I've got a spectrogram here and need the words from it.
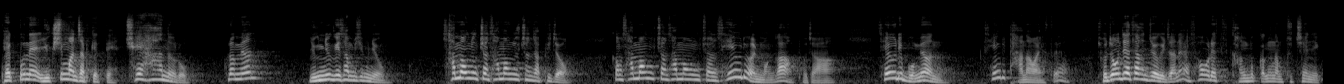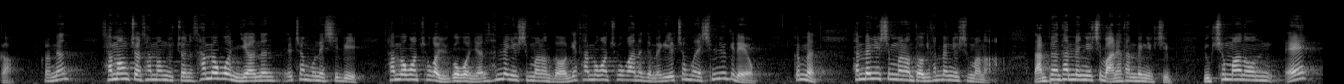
100분의 60만 잡겠대 최하한으로. 그러면 662 36 3억 6천 3억 6천 잡히죠. 그럼 3억 6천 3억 6천 세율이 얼마인가? 보자. 세율이 보면 세율이 다 나와 있어요. 조정 대상 지역이잖아요. 서울에 강북 강남 두 채니까 그러면 3억 6천 3억 6천은 3억 원 이하는 1천분의 12 3억 원 초과 6억 원 이하는 360만 원 더하기 3억 원 초과하는 금액이 1천분의 16이래요. 그러면 360만 원 더하기 360만 원 남편 360 아내 360 6천만 원에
